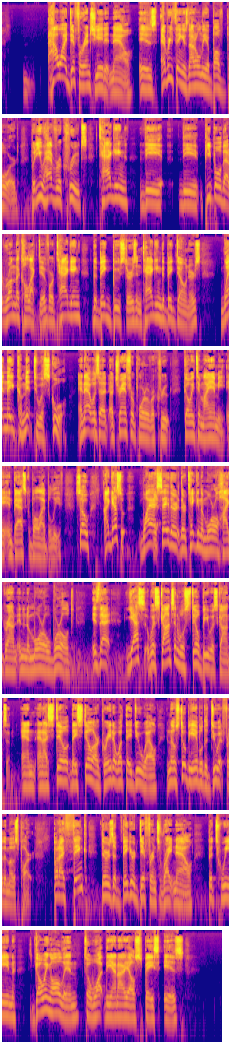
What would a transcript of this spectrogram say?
how i differentiate it now is everything is not only above board but you have recruits tagging the the people that run the collective or tagging the big boosters and tagging the big donors when they commit to a school and that was a, a, transfer portal recruit going to Miami in, in, basketball, I believe. So I guess why I yeah. say they're they're taking the moral high ground in an immoral world is that yes, Wisconsin will still be Wisconsin, and and I still they still are great at what they do well, and they'll still be able to do it for the most part. But I think there's a bigger difference right now between going all in to what the NIL space is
